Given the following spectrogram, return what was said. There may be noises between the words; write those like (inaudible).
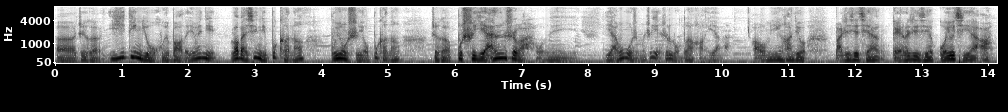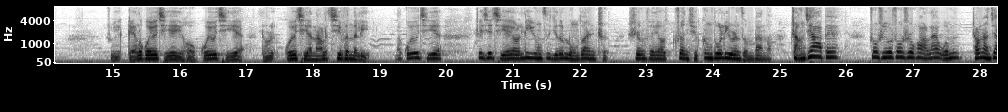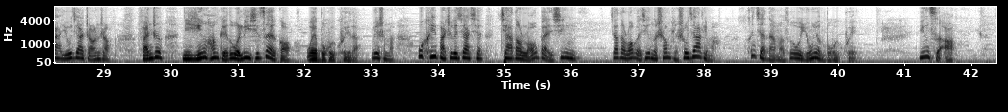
呃，这个一定有回报的。因为你老百姓，你不可能不用石油，不可能这个不吃盐，是吧？我们盐务什么，这也是垄断行业嘛。好，我们银行就把这些钱给了这些国有企业啊。注意，给了国有企业以后，国有企业，比如国有企业拿了七分的利，那国有企业这些企业要利用自己的垄断成身份，要赚取更多利润怎么办呢？涨价呗，中石油、中石化，来，我们涨涨价，油价涨涨，反正你银行给的我利息再高，我也不会亏的。为什么？我可以把这个价钱加到老百姓，加到老百姓的商品售价里嘛，很简单嘛，所以我永远不会亏。因此啊。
